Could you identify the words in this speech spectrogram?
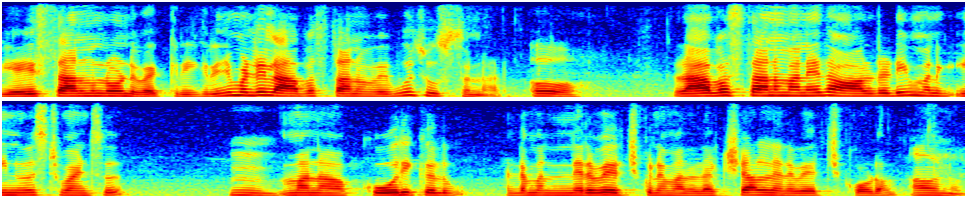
ఏ స్థానంలో ఉండి వక్రీకరించి మళ్ళీ లాభస్థానం వైపు చూస్తున్నాడు. ఓ. లాభస్థానం అనేది ఆల్రెడీ మనకి ఇన్వెస్ట్మెంట్స్. మన కోరికలు అంటే మనం నెరవేర్చుకునే మన లక్ష్యాలు నెరవేర్చుకోవడం. అవును.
